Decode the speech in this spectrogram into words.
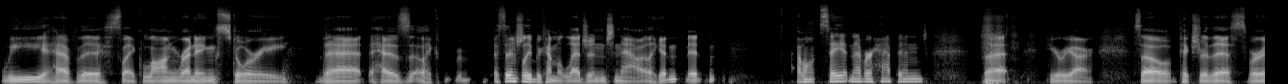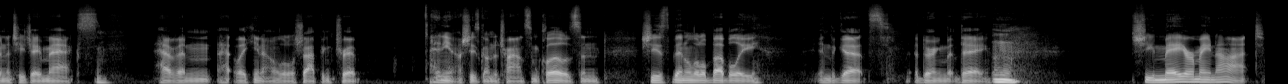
we have this like long running story that has like essentially become a legend now. Like it, it I won't say it never happened, but here we are. So picture this: we're in a TJ Maxx, having like you know a little shopping trip, and you know she's going to try on some clothes, and she's been a little bubbly in the guts during that day. Mm. She may or may not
